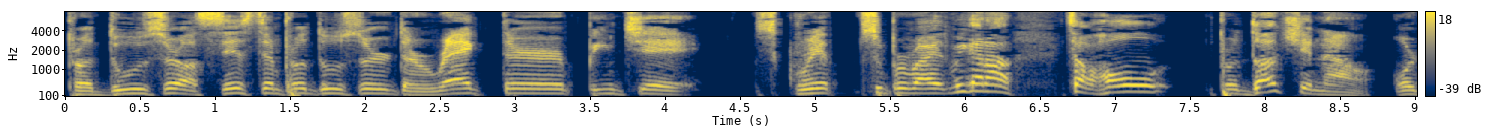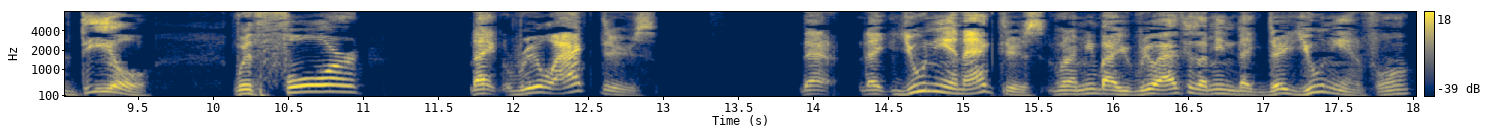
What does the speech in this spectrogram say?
producer, assistant producer, director, pinche script supervisor. We got a, it's a whole production now ordeal with four like real actors that like union actors. What I mean by real actors, I mean like they're union, fool.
